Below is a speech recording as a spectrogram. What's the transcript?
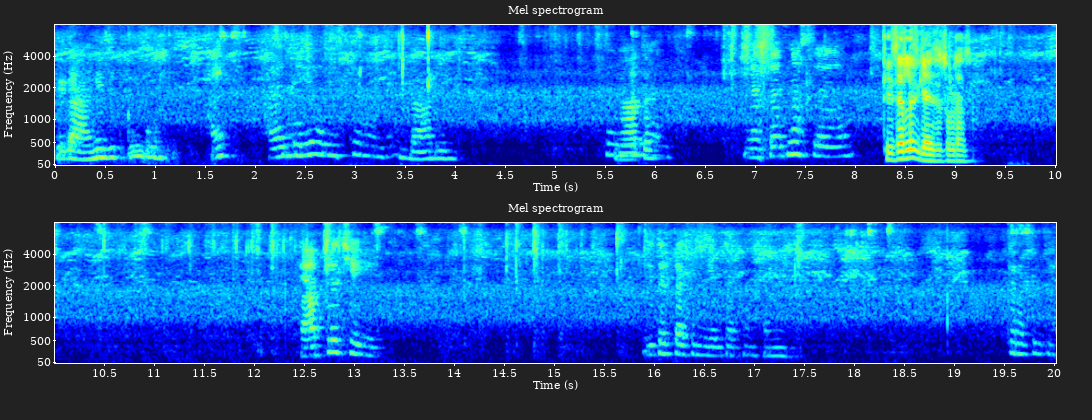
ते काय आणि जितकून बोल. दाढी. मग आता? नसत नसलं तिथलंच घ्यायचं थोडासा. हे आपलंच आहे. इथं टाकून गेलं टाकून पाणी तर असू द्या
